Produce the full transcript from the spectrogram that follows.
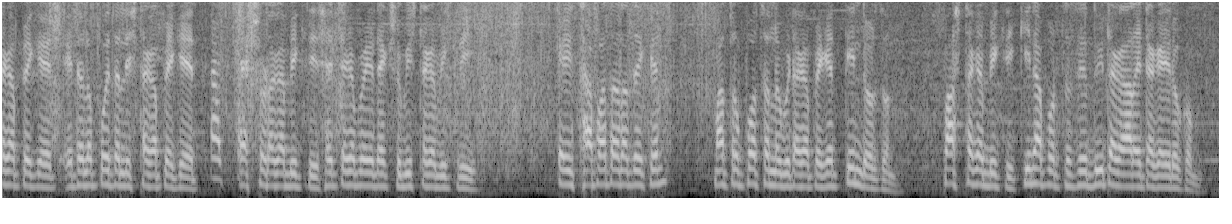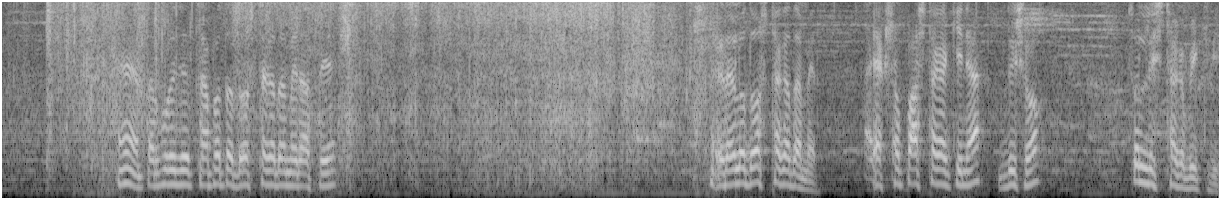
টাকা প্যাকেট এটা হলো পঁয়তাল্লিশ টাকা প্যাকেট আচ্ছা। একশো টাকা বিক্রি ষাট টাকা প্যাকেট একশো বিশ টাকা বিক্রি। এই চা পাতাটা দেখেন মাত্র পঁচানব্বই টাকা প্যাকেট, তিন ডজন। পাঁচ টাকা বিক্রি, কিনা পড়তেছে দুই টাকা, আড়াই টাকা এরকম। হ্যাঁ তারপরে যে চা পাতা দশ টাকা দামের আছে, এটা হলো দশ টাকা দামের। একশো পাঁচ টাকা কিনা, দুইশো চল্লিশ টাকা বিক্রি।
